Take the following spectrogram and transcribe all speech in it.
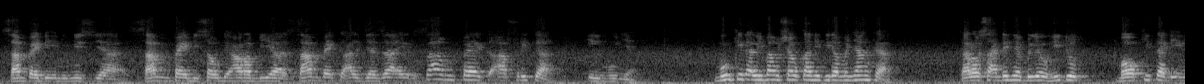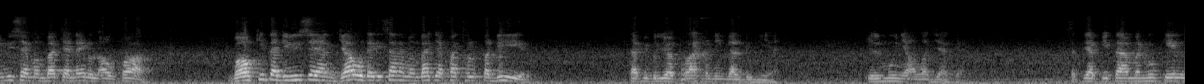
Sampai di Indonesia sampai di Saudi Arabia sampai ke Aljazair sampai ke Afrika ilmunya. Mungkin Al-Imam Syaukani tidak menyangka kalau seandainya beliau hidup bahwa kita di Indonesia membaca Nailul Autar bahwa kita di Indonesia yang jauh dari sana membaca Fathul Qadir. Tapi beliau telah meninggal dunia ilmunya Allah jaga. Setiap kita menukil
